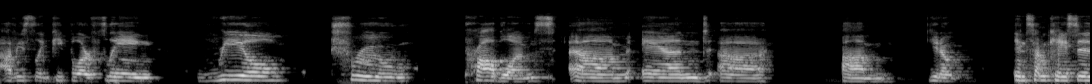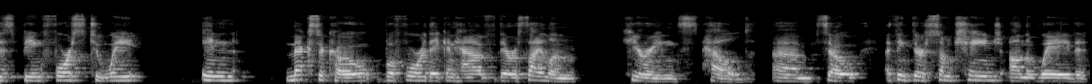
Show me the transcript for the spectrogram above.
obviously people are fleeing real, true problems, um, and uh, um, you know, in some cases, being forced to wait in Mexico before they can have their asylum hearings held. Um, so I think there's some change on the way that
